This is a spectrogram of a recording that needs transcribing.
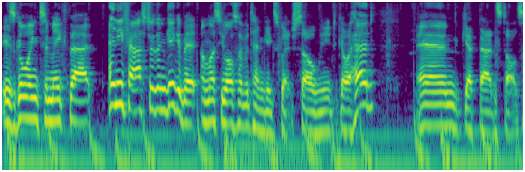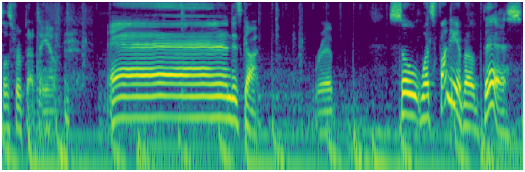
is going to make that any faster than gigabit unless you also have a 10 gig switch. So we need to go ahead and get that installed. So let's rip that thing out. And it's gone. Rip. So what's funny about this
